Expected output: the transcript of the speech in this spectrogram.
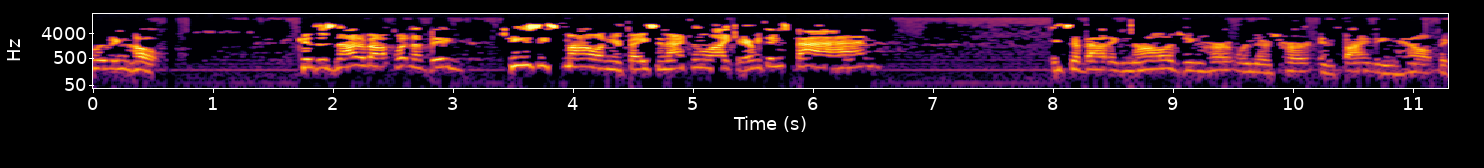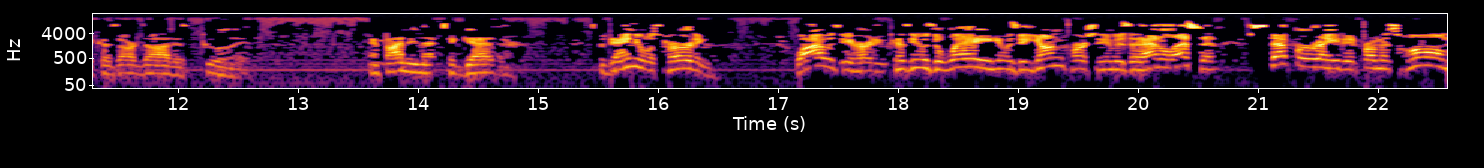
Living Hope. Because it's not about putting a big cheesy smile on your face and acting like everything's fine. It's about acknowledging hurt when there's hurt and finding help because our God is good and finding that together. So Daniel was hurting. Why was he hurting? Because he was away. He was a young person. He was an adolescent, separated from his home,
